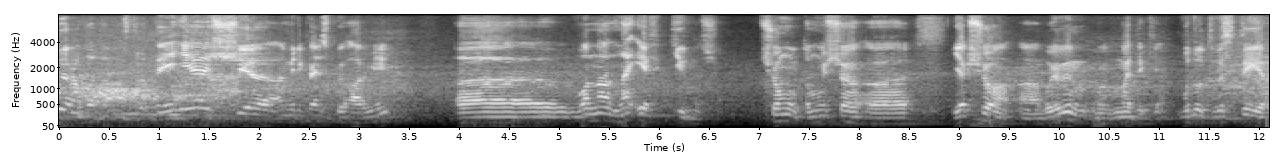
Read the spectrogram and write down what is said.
вироблена стратегія ще американської армії. Е, вона найефективніша. Чому? Тому що е, якщо е, бойові медики будуть вести е,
